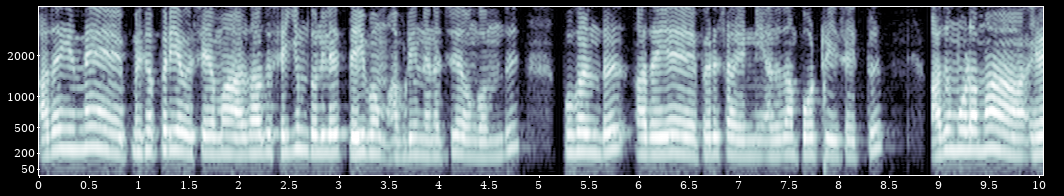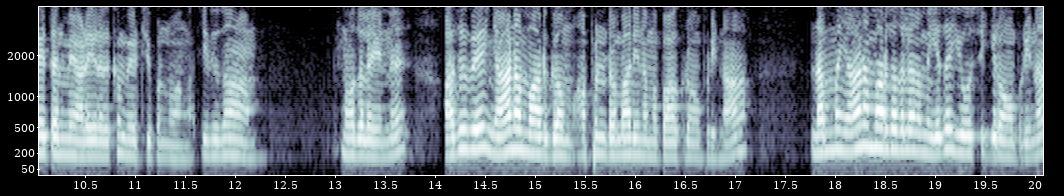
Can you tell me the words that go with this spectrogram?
அதையுமே மிகப்பெரிய விஷயமா அதாவது செய்யும் தொழிலே தெய்வம் அப்படின்னு நினச்சி அவங்க வந்து புகழ்ந்து அதையே பெருசாக எண்ணி அதுதான் போற்றி இசைத்து அது மூலமாக இறைத்தன்மை அடைகிறதுக்கு முயற்சி பண்ணுவாங்க. இதுதான் முதல எண்ணு. அதுவே ஞான மார்க்கம் அப்படின்ற மாதிரி நம்ம பார்க்குறோம் அப்படின்னா நம்ம ஞான மார்க்கத்தில் நம்ம எதை யோசிக்கிறோம் அப்படின்னா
